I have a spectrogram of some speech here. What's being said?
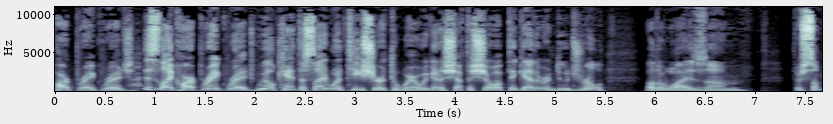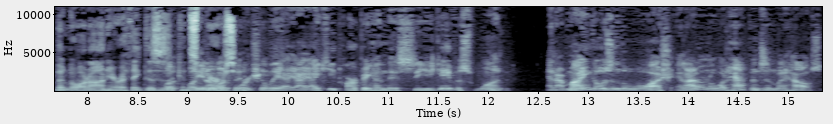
Heartbreak Ridge. This is like Heartbreak Ridge. We all can't decide what T-shirt to wear. We got to have to show up together and do drill. Otherwise, um, there's something going on here. I think this is Well, a well, you know, unfortunately, I, I- I keep harping on this. So you gave us one, and mine goes in the wash, and I don't know what happens in my house,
